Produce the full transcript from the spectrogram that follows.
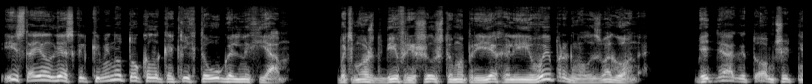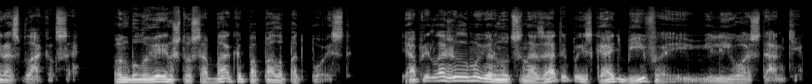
и стоял несколько минут около каких-то угольных ям. Быть может, Биф решил, что мы приехали и выпрыгнул из вагона. Бедняга Том чуть не расплакался. Он был уверен, что собака попала под поезд. Я предложил ему вернуться назад и поискать Бифа или его останки.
